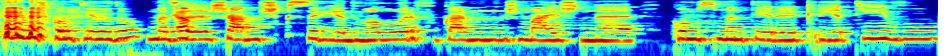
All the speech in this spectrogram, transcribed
tínhamos conteúdo, mas Yep. achámos que seria de valor focarmos mais na como se manter criativo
